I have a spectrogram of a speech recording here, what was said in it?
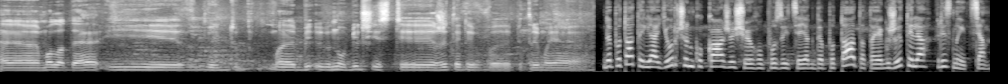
е, молоде, і е, ну, більшість жителів підтримує Депутат Ілля Юрченко каже, що його позиція як депутата та як жителя різниця.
